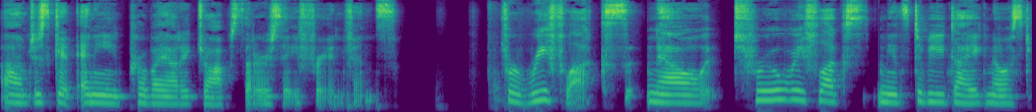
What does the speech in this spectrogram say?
Um, just get any probiotic drops that are safe for infants for reflux. Now, true reflux needs to be diagnosed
